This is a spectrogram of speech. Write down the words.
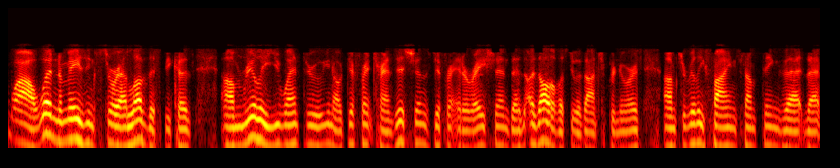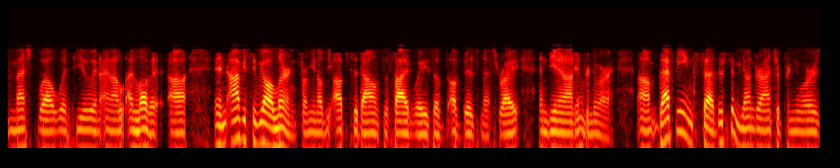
Wow, what an amazing story! I love this because um, really you went through you know different transitions, different iterations, as as all of us do as entrepreneurs, um, to really find something that that meshed well with you, and and I, I love it. Uh, and obviously we all learn from you know the ups, the downs, the sideways of of business, right? And being an entrepreneur. Um, that being said, there's some younger entrepreneurs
